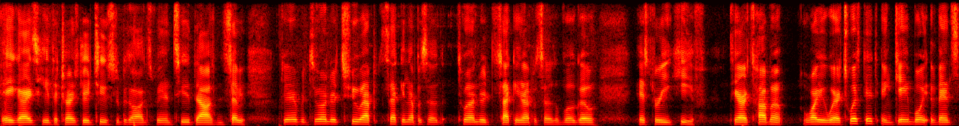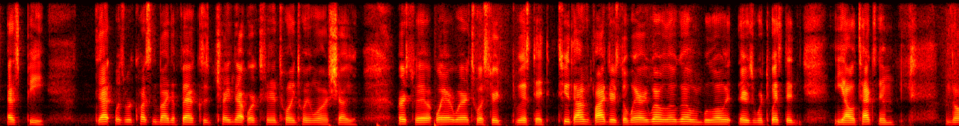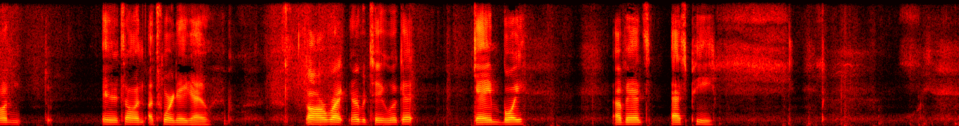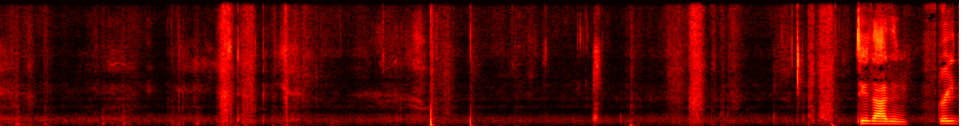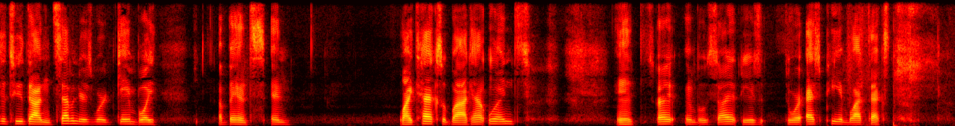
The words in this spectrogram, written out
Hey guys, he's the Street 2 Super Dogs fan 2007. Today for 202 ep second episode, 202nd episode of Logo History Heath. Talking about WarioWare Twisted and Game Boy Advance SP. That was requested by the Facts Trade Networks fan 2021. I'll show you. First, WarioWare Twisted. Twisted. 2005, there's the WarioWare logo, and below it, there's where Twisted yellow text, and on, and it's on a tornado. Alright, take a look at Game Boy Advance SP. Two thousand three to two thousand seven, there's where Game Boy Advance and white text with black outlines. And and beside it, there's the word SP in black text.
